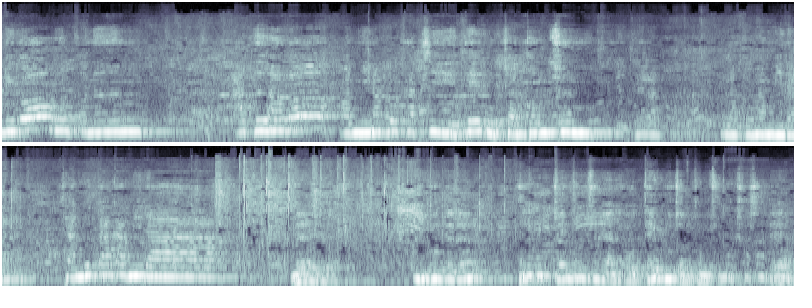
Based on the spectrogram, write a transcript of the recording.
그리고 오늘 아들하고 언니하고 같이 태국 전통춤 하려고 합니다. 잘 부탁합니다. 네. 이분들은 태국 전통춤이 아니고 대구 전통춤을 추신대요.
